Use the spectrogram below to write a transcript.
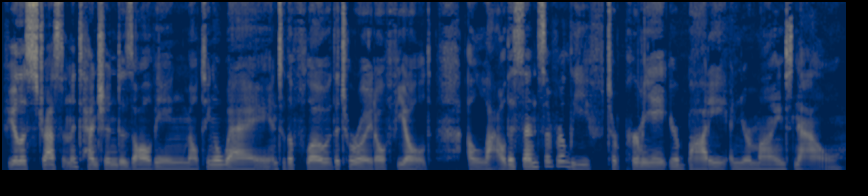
Feel the stress and the tension dissolving, melting away into the flow of the toroidal field. Allow the sense of relief to permeate your body and your mind now.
